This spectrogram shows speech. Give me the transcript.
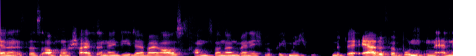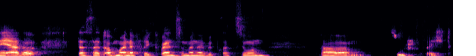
ja, dann ist das auch nur Scheißenergie, die dabei rauskommt, sondern wenn ich wirklich mich mit der Erde verbunden ernähre, das halt auch meine Frequenz und meiner Vibration äh, zuspricht.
